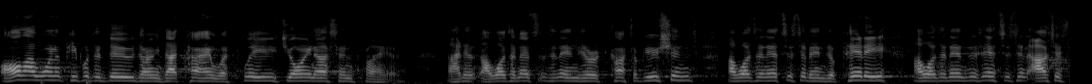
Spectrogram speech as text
All I wanted people to do during that time was please join us in prayer. I, didn't, I wasn't interested in your contributions. I wasn't interested in your pity. I wasn't interested. I was just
